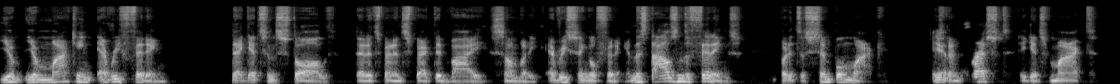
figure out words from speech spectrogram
you're you're marking every fitting that gets installed that it's been inspected by somebody every single fitting and there's thousands of fittings but it's a simple mark It's been pressed it gets marked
